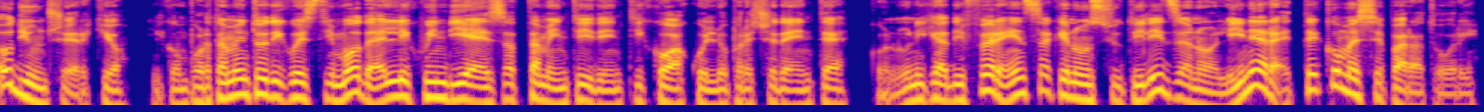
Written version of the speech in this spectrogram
o di un cerchio. Il comportamento di questi modelli quindi è esattamente identico a quello precedente, con l'unica differenza che non si utilizzano linee rette come separatori.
